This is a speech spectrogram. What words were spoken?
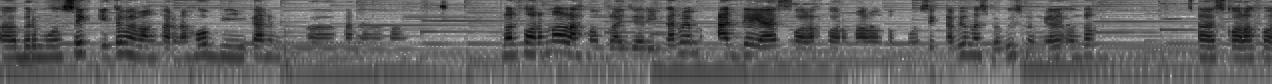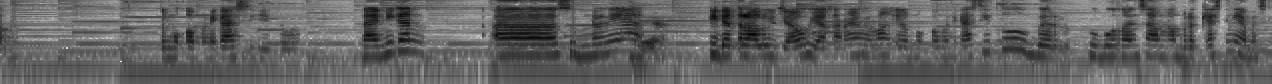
uh, bermusik itu memang karena hobi kan uh, karena memang non formal lah mempelajari. Kan memang ada ya sekolah formal untuk musik tapi Mas Bagus memilih untuk uh, sekolah formal ilmu komunikasi gitu. Nah ini kan uh, sebenarnya yeah. tidak terlalu jauh ya karena memang ilmu komunikasi itu berhubungan sama broadcasting ya Mas?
